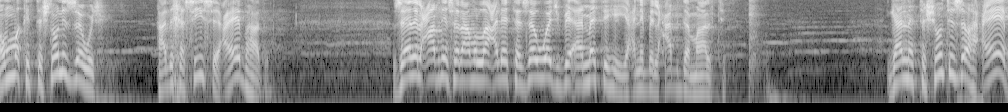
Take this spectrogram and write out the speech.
أمك أنت شلون تزوج؟ هذه خسيسة عيب هذه. زين العابدين سلام الله عليه تزوج بأمته يعني بالعبدة مالته قال أنت شلون تتزوج؟ عيب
